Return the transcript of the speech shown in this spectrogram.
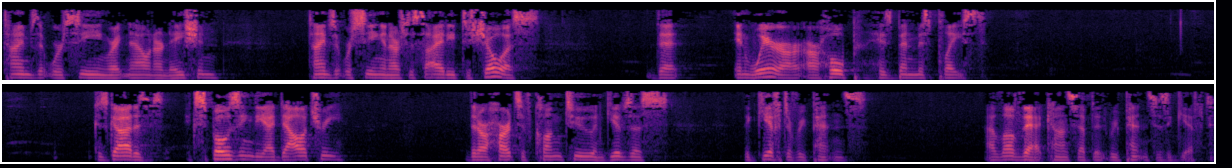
times that we're seeing right now in our nation, times that we're seeing in our society to show us that and where our, our hope has been misplaced. Because God is exposing the idolatry that our hearts have clung to and gives us the gift of repentance. I love that concept that repentance is a gift.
